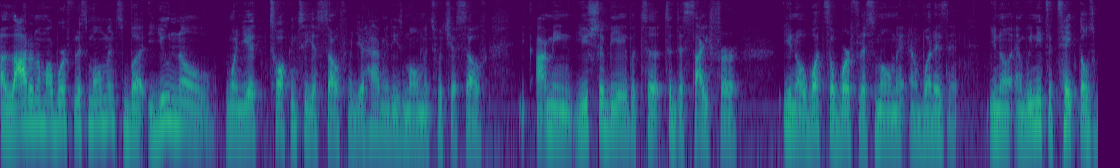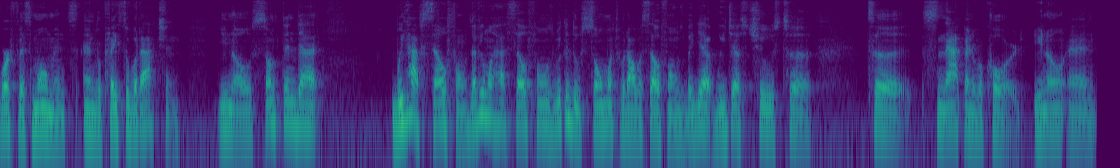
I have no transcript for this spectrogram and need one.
a lot of them are worthless moments but you know when you're talking to yourself when you're having these moments with yourself i mean you should be able to to decipher you know what's a worthless moment and what isn't you know and we need to take those worthless moments and replace it with action you know something that we have cell phones. Everyone has cell phones. We can do so much with our cell phones, but yet we just choose to to snap and record, you know, and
